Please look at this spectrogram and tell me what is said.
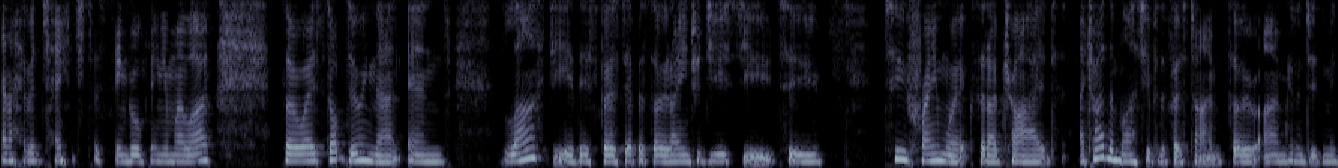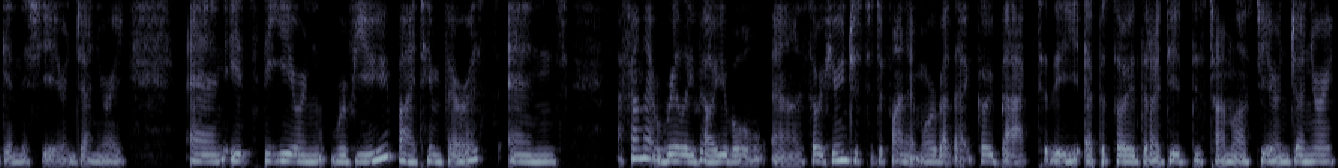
and I haven't changed a single thing in my life. So I stopped doing that. And last year, this first episode, I introduced you to two frameworks that I've tried. I tried them last year for the first time, so I'm going to do them again this year in January. And it's the Year in Review by Tim Ferriss. And I found that really valuable. Uh, so if you're interested to find out more about that, go back to the episode that I did this time last year in January,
